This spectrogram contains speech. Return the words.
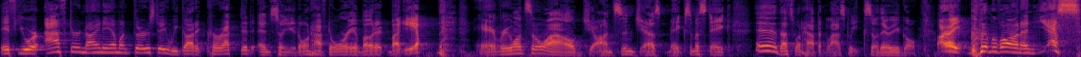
If you are after 9 a.m. on Thursday, we got it corrected and so you don't have to worry about it. But yep, every once in a while, Johnson just makes a mistake. And that's what happened last week. So there you go. All right, going to move on. And yes,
